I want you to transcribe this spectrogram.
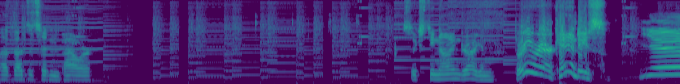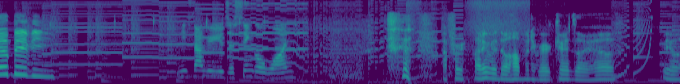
that, that's its hidden power. 69 dragon. Three rare candies! Yeah, baby. He's not gonna use a single one. I, for, I don't even know how many rare cans I have. Yeah.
